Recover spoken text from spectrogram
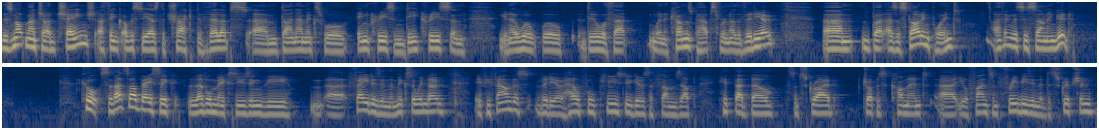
There's not much I'd change. I think obviously as the track develops, um, dynamics will increase and decrease, and you know we'll, we'll deal with that when it comes, perhaps for another video. Um, but as a starting point, I think this is sounding good. Cool, so that's our basic level mix using the uh, faders in the mixer window. If you found this video helpful, please do give us a thumbs up, hit that bell, subscribe, drop us a comment. Uh, you'll find some freebies in the description.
